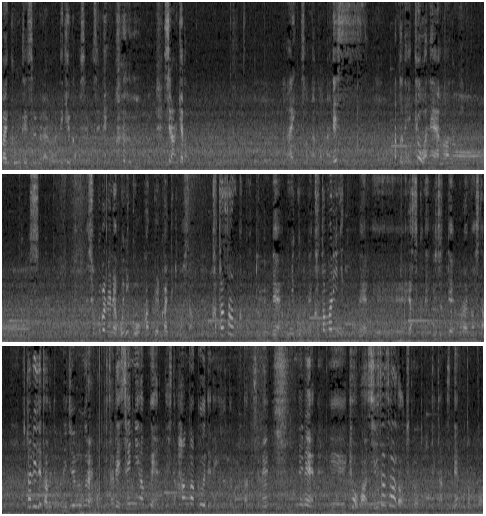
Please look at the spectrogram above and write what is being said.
バイク運転するぐらいはできるかもしれませんね。知らんけど。はいそんなこんなです。あとね今日はねあのー、職場でねお肉を買って帰ってきました。肩三角というねお肉のね塊肉をね、えー、安くね譲ってもらいました。2人で食べてもね十分ぐらいの大きさで1200円でした。半額でね譲ってもらったんですよね。でね、えー、今日はシーザーサラダを作ろうと思っていたんですねもともと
